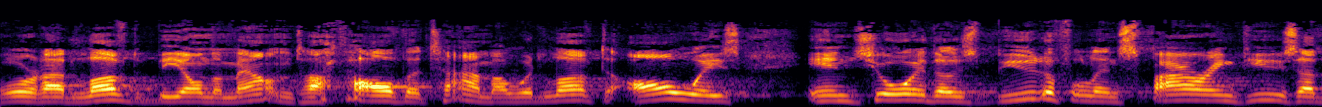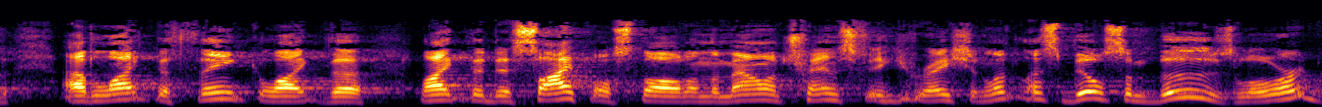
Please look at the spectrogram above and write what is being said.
Lord, I'd love to be on the mountaintop all the time. I would love to always enjoy those beautiful, inspiring views. I'd, I'd like to think like the, like the disciples thought on the Mount of Transfiguration. Let, let's build some booths, Lord.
